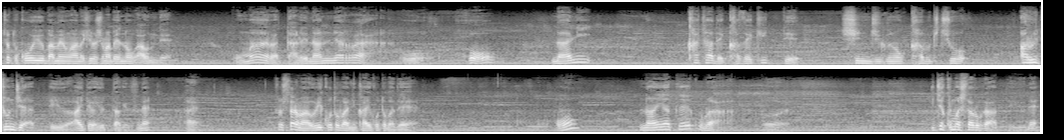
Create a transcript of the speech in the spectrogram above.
ちょっとこういう場面はあの広島弁の方が合うんで「お前ら誰なんやら」おほう何肩で風切って新宿の歌舞伎町歩いとんじゃっていう相手が言ったわけですね。はい。そしたらまあ売り言葉に買い言葉で「お？なんやってこら。おい。いてこましたろか」っていうね。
